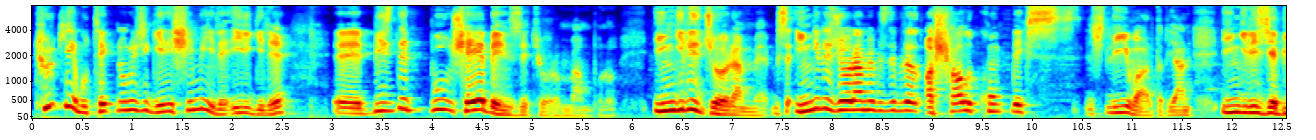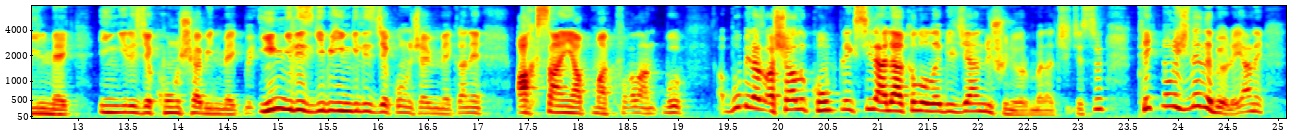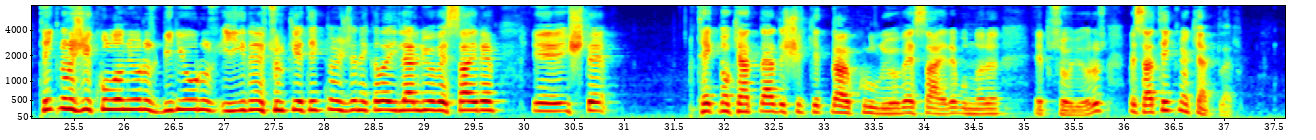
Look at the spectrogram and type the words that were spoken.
Türkiye bu teknoloji gelişimiyle ilgili e, bizde bu şeye benzetiyorum ben bunu. İngilizce öğrenme. Mesela İngilizce öğrenme bizde biraz aşağılık kompleksliği vardır. Yani İngilizce bilmek, İngilizce konuşabilmek, İngiliz gibi İngilizce konuşabilmek, hani aksan yapmak falan bu bu biraz aşağılık kompleksiyle alakalı olabileceğini düşünüyorum ben açıkçası. Teknolojide de böyle. Yani teknolojiyi kullanıyoruz, biliyoruz, ilgileniyoruz. Türkiye teknolojide ne kadar ilerliyor vesaire. Ee, işte Teknokentlerde şirketler kuruluyor vesaire bunları hep söylüyoruz. Mesela teknokentler.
